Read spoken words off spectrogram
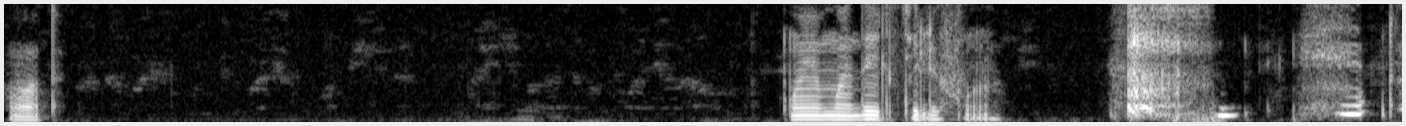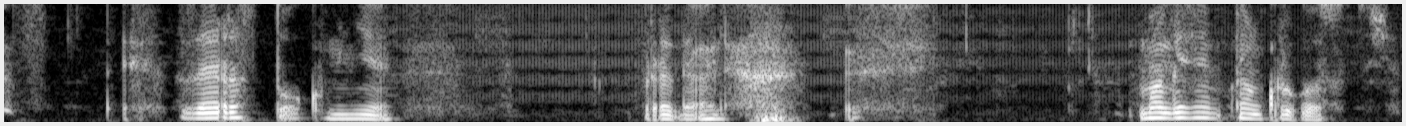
Вот. Моя модель телефона. За росток мне продали. Магазин там круглосуточный.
